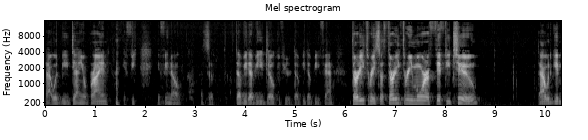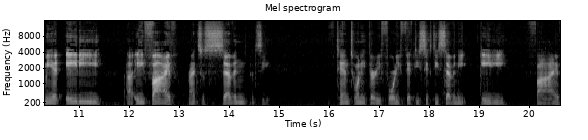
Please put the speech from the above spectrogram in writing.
That would be Daniel Bryan, if you, if you know. That's a WWE joke if you're a WWE fan. 33. So 33 more of 52. That would give me at 80, uh, 85, right? So 7, let's see. 10, 20, 30, 40, 50, 60, 70, 85.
